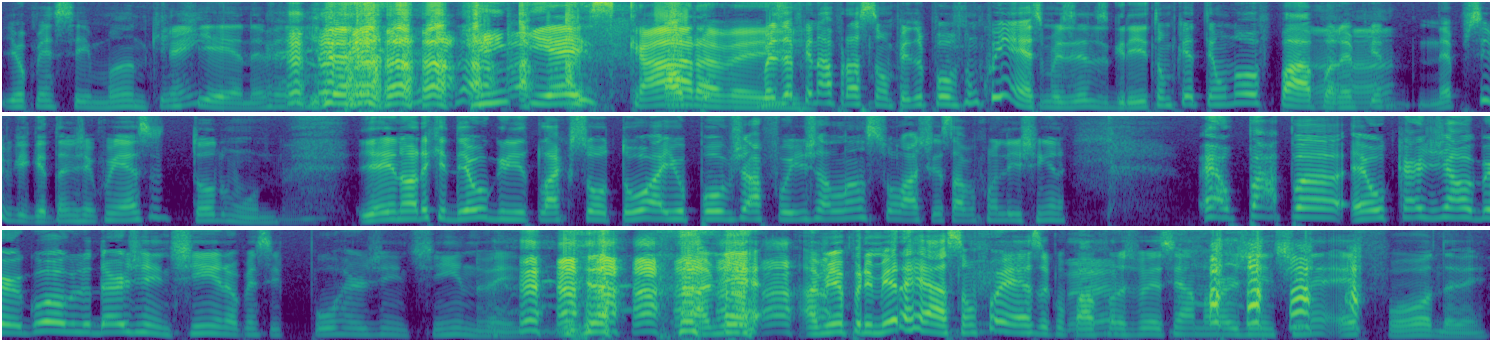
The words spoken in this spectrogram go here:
E eu pensei, mano, quem, Quem? que é, né, velho? Quem que é esse cara, Ah, velho? Mas é porque na Praça São Pedro o povo não conhece, mas eles gritam porque tem um novo Papa, né? Aham. Porque não é possível, porque tanta gente conhece todo mundo. E aí na hora que deu o grito lá que soltou, aí o povo já foi e já lançou lá, acho que eles estavam com a lixinha, né? É o Papa, é o Cardeal Bergoglio da Argentina. Eu pensei, porra, argentino, velho. a, minha, a minha primeira reação foi essa com o Papa. Eu falei assim, ah, não, Argentina é foda, velho.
